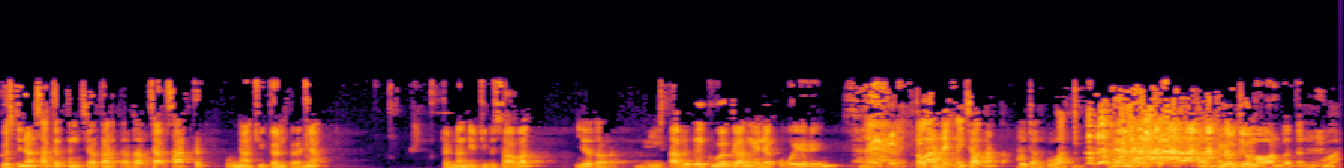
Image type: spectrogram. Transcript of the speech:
Gus Dinan sakit teng Jakarta, tetap sakit, punya ajudan banyak, dan nanti di pesawat, iya toh. Tapi kayak gua gang ini kue kelar naik ning Jakarta, bukan kuat. Jojo mawon buatan kuat.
